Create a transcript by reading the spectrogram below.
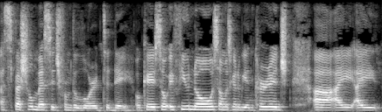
a special message from the Lord today. Okay, so if you know someone's going to be encouraged, uh, I I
